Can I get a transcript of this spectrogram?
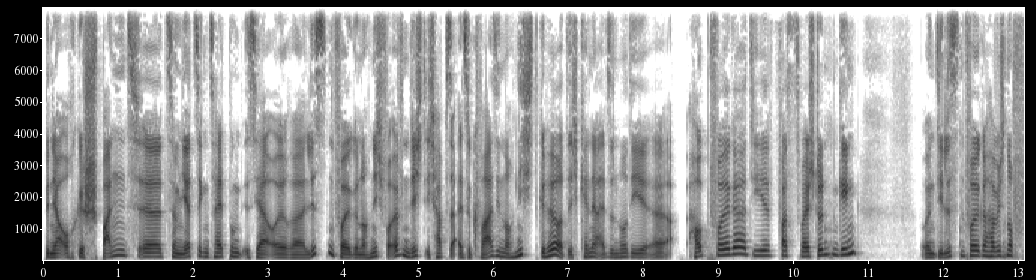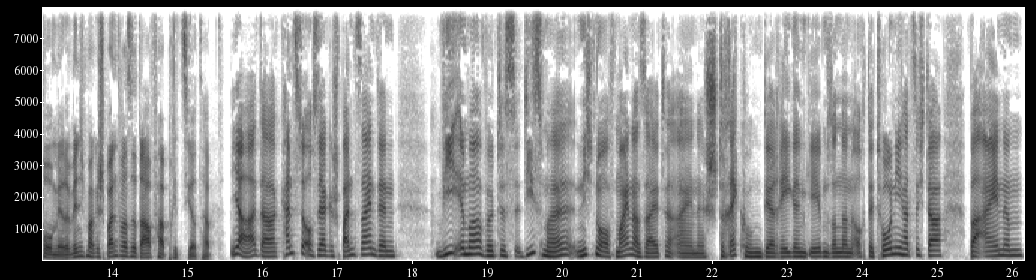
Bin ja auch gespannt. Äh, zum jetzigen Zeitpunkt ist ja eure Listenfolge noch nicht veröffentlicht. Ich habe sie also quasi noch nicht gehört. Ich kenne also nur die äh, Hauptfolge, die fast zwei Stunden ging. Und die Listenfolge habe ich noch vor mir. Da bin ich mal gespannt, was ihr da fabriziert habt. Ja, da kannst du auch sehr gespannt sein, denn wie immer wird es diesmal nicht nur auf meiner Seite eine Streckung der Regeln geben, sondern auch der Toni hat sich da bei einem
